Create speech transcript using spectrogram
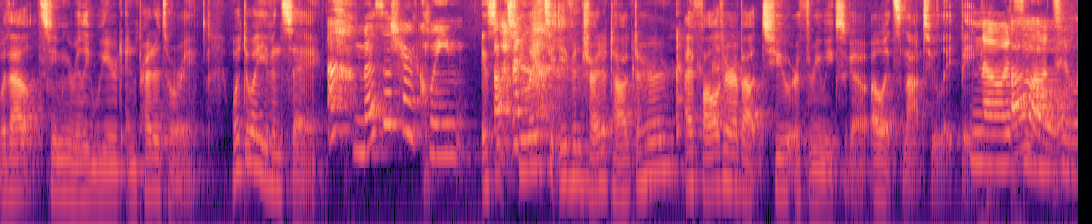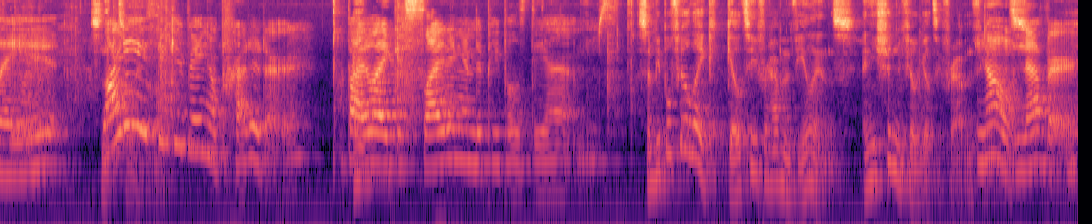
without seeming really weird and predatory? What do I even say? Ah, message her, queen. Is it too late to even try to talk to her? I followed her about two or three weeks ago. Oh, it's not too late, baby. No, it's not Oh. too late. Not Why too do you late. think you're being a predator? By like sliding into people's DMs. Some people feel like guilty for having feelings, and you shouldn't feel guilty for having feelings. No, feelings. never.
